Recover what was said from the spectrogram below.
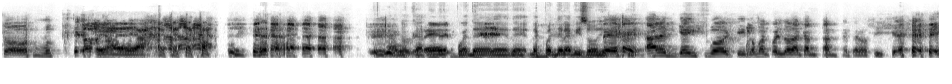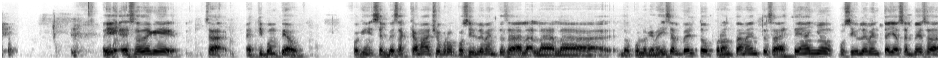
So, busqué- Oh, ya, ya, ya. La buscaré después, de, de- de- después del episodio. de Alex Gainsbourg y no me acuerdo la cantante, pero sí. Oye, eso de que, o sea, estoy pompeado. Porque cervezas Camacho, pero posiblemente, o sea, la, la, la- lo- por lo que me dice Alberto, prontamente, o sea, este año posiblemente haya cerveza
